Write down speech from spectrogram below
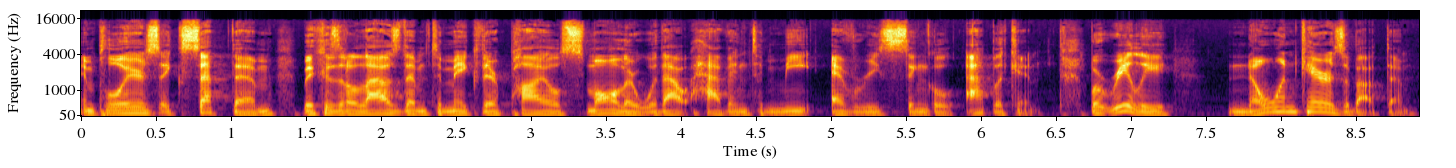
Employers accept them because it allows them to make their pile smaller without having to meet every single applicant. But really, no one cares about them.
